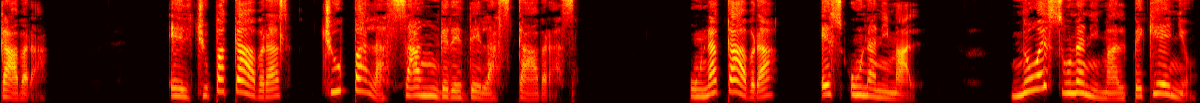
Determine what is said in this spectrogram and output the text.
cabra. El chupacabras chupa la sangre de las cabras. Una cabra es un animal. no es un animal pequeño.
